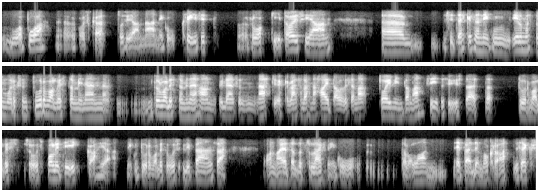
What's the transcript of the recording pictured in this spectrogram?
luopua, koska tosiaan nämä niin kuin kriisit ruokkii toisiaan. Sitten ehkä se niin kuin ilmastonmuutoksen turvallistaminen, turvallistaminenhan on yleensä nähty ehkä vähän sellaisena haitallisena toimintana siitä syystä, että turvallisuuspolitiikka ja niin kuin turvallisuus ylipäänsä on ajateltu sellaisiksi niin kuin tavallaan epädemokraattiseksi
